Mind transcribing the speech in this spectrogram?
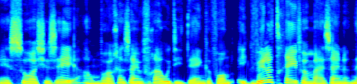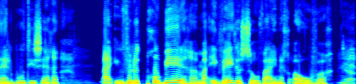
En zoals je zei, Amber, er zijn vrouwen die denken van ik wil het geven, maar er zijn een heleboel die zeggen maar ik wil het proberen, maar ik weet er zo weinig over. Ja.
